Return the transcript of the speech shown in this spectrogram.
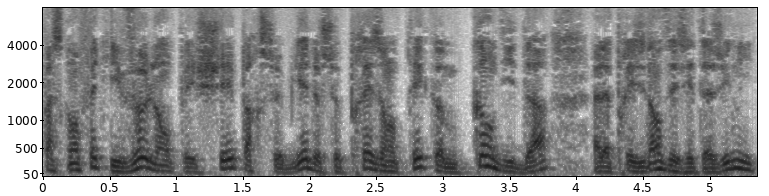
parce qu'en fait il veut l'empêcher par ce biais de se présenter comme candidat à la présidence des États-Unis.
